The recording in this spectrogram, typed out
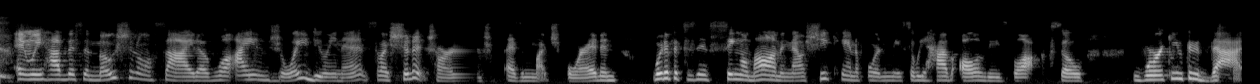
and we have this emotional side of well i enjoy doing it so i shouldn't charge as much for it and what if it's a single mom and now she can't afford me so we have all of these blocks so working through that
